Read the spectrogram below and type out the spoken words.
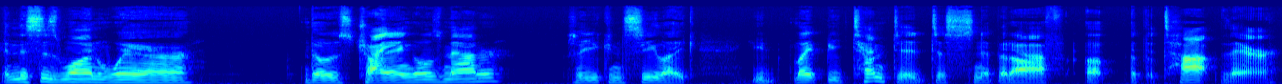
And this is one where those triangles matter. So you can see like you might be tempted to snip it off up at the top there,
